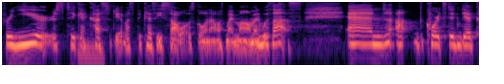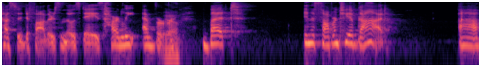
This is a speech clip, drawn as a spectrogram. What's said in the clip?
for years to get mm. custody of us because he saw what was going on with my mom and with us. And uh, the courts didn't give custody to fathers in those days, hardly ever. Yeah. But in the sovereignty of God, uh,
